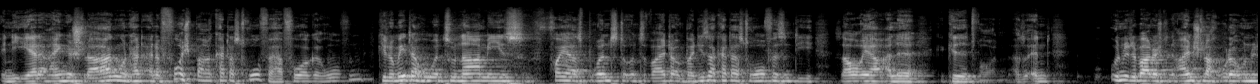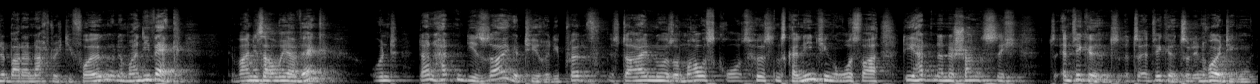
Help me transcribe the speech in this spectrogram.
in die Erde eingeschlagen und hat eine furchtbare Katastrophe hervorgerufen. Kilometerhohe Tsunamis, Feuersbrünste und so weiter. Und bei dieser Katastrophe sind die Saurier alle gekillt worden. Also unmittelbar durch den Einschlag oder unmittelbar danach durch die Folgen und dann waren die weg. Dann waren die Saurier weg und dann hatten die Säugetiere, die bis dahin nur so mausgroß, höchstens Kaninchen groß war, die hatten eine Chance, sich zu entwickeln, zu entwickeln zu den heutigen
